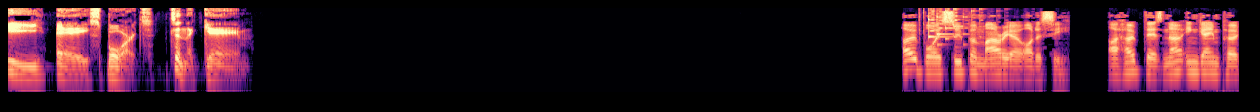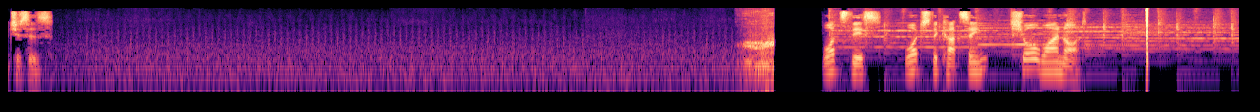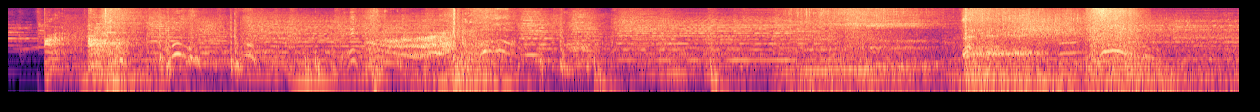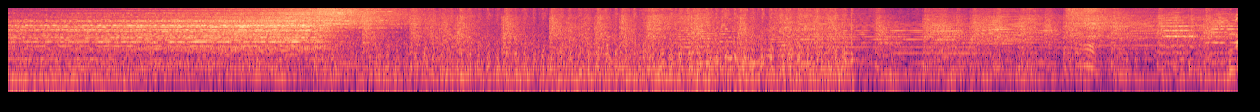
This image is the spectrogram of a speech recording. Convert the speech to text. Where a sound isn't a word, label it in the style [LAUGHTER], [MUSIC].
EA Sports. It's in the game. Oh boy Super Mario Odyssey. I hope there's no in-game purchases. What's this? Watch the cutscene? Sure why not?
